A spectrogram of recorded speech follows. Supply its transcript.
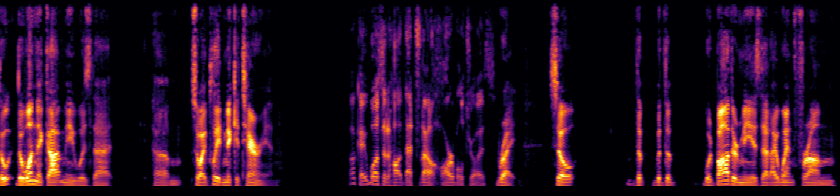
The the one that got me was that. Um, so I played Mkhitaryan. Okay. Wasn't hard. That's not a horrible choice. Right. So the but the what bothered me is that I went from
